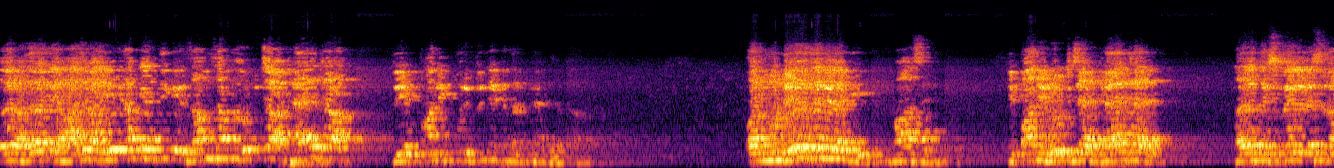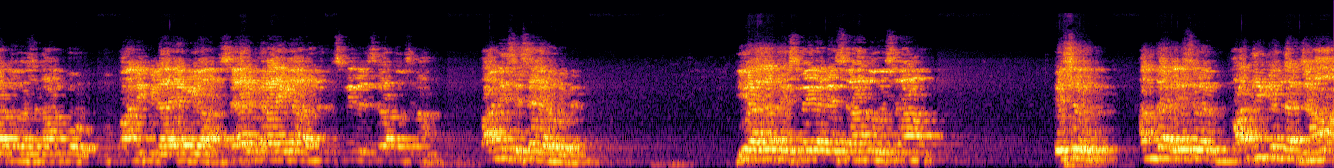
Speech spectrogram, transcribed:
अगर हज़रत हाजरा ये ना कहती कि जम जम रुक जा ठहर जा तो ये पानी पूरी दुनिया के अंदर फैल जाता। और मुडेर देने लगी वहाँ से कि पानी रुक जाए ठहर जाए। हज़रत इस्माइल अलैहिस्सलाम को वो पानी पिलाया गया, सैर कराया गया हज़रत इस्माइल अलैहिस्सलाम पानी से सैर हो गए ये हज़रत इस्माइल अलैहिस्सलाम इस अंदर इस वादी के अंदर जहाँ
